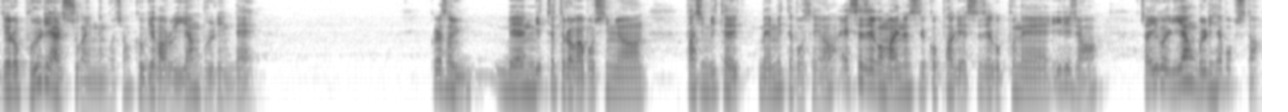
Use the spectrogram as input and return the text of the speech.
개로 분리할 수가 있는 거죠. 그게 바로 이항 분리인데 그래서 맨 밑에 들어가 보시면 다시 밑에 맨 밑에 보세요. s제곱 마이너스 1 곱하기 s제곱 분의 1이죠. 자 이걸 이항 분리 해 봅시다.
